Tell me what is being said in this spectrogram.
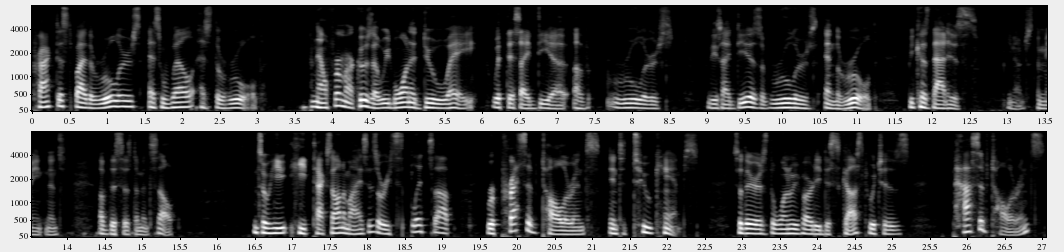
practiced by the rulers as well as the ruled. Now, for Marcuse, we'd want to do away with this idea of rulers, these ideas of rulers and the ruled, because that is, you know, just the maintenance of the system itself. And so he, he taxonomizes or he splits up repressive tolerance into two camps. So there's the one we've already discussed, which is passive tolerance,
